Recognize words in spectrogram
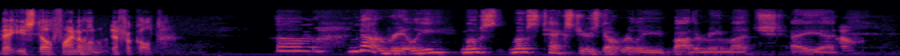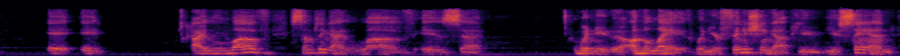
that you still find a little difficult? Um, not really. Most most textures don't really bother me much. I uh, No? it it I love something I love is uh, when you on the lathe when you're finishing up you you sand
